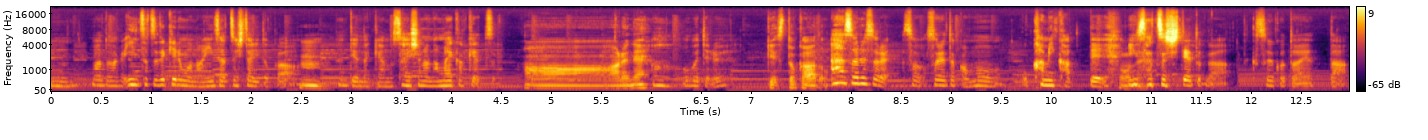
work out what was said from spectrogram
うん。まあ、なんか印刷できるものは印刷したりとか、うん、なんていうんだっけあの最初の名前書くやつ、あーあれね。うん、覚えてる？ゲストカード。あそれそれ。そうそれとかも紙買って、印刷してとかそういうことはやった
